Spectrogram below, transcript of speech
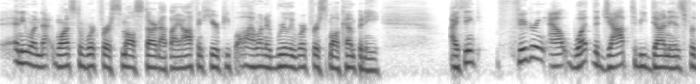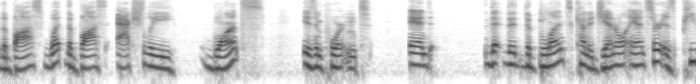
anyone that wants to work for a small startup, I often hear people, oh, I want to really work for a small company. I think figuring out what the job to be done is for the boss, what the boss actually wants is important. And the, the, the blunt kind of general answer is pe-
